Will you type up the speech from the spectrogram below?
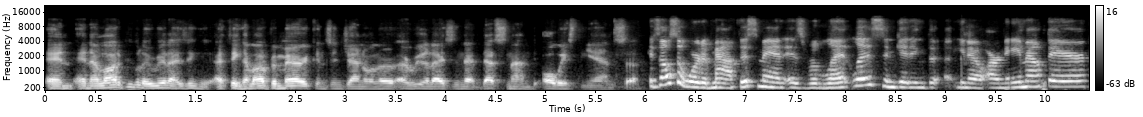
And and a lot of people are realizing. I think a lot of Americans in general are, are realizing that that's not always the answer. It's also word of mouth. This man is relentless in getting the, you know, our name out there,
